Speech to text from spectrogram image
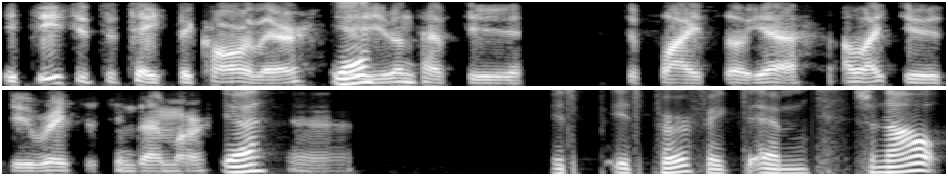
It's easy to take the car there. Yeah, you don't have to to fly. So yeah, I like to do races in Denmark. Yeah, uh, it's it's perfect. Um, so now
